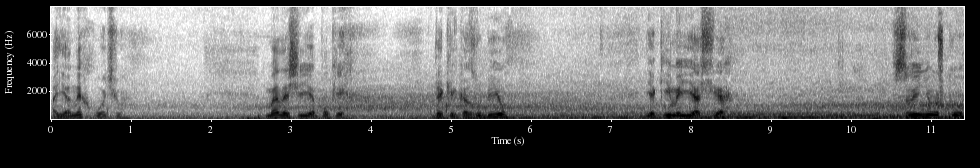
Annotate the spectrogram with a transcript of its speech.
А я не хочу. У мене ще є поки декілька зубів, якими я ще свинюшку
